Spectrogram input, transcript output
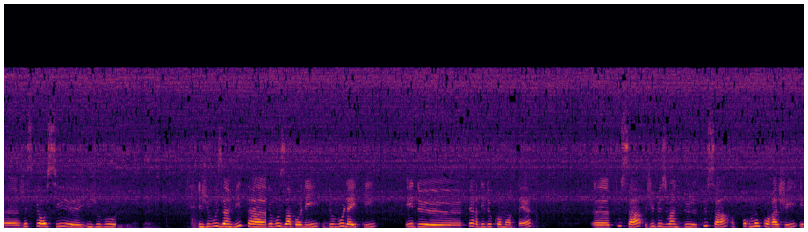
Euh, J'espère aussi euh, et je vous je vous invite à de vous abonner, de vous liker et de faire des deux commentaires. Euh, tout ça, j'ai besoin de tout ça pour m'encourager et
